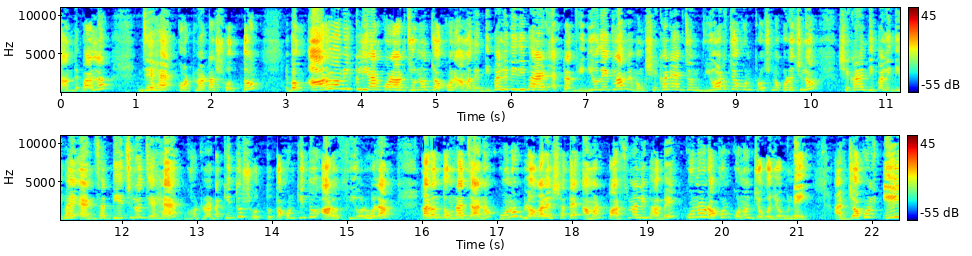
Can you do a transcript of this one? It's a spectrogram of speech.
জানতে পারলাম যে হ্যাঁ ঘটনাটা সত্য এবং আরও আমি ক্লিয়ার করার জন্য যখন আমাদের দীপালি দিদি ভাইয়ের একটা ভিডিও দেখলাম এবং সেখানে একজন ভিওর যখন প্রশ্ন করেছিল, সেখানে দীপালি দিদি ভাই অ্যান্সার দিয়েছিল যে হ্যাঁ ঘটনাটা কিন্তু সত্য। তখন কিন্তু আরও শিওর হলাম। কারণ তোমরা জানো, কোনো ব্লগারের সাথে আমার পার্সোনালিভাবে কোনো রকম কোনো যোগাযোগ নেই। আর যখন এই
